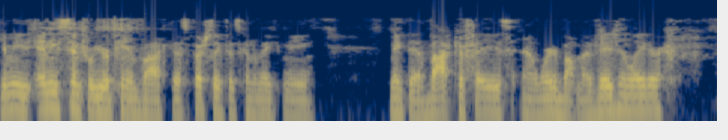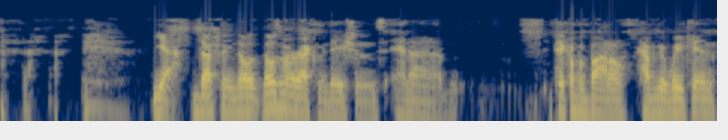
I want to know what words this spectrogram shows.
give me any Central European vodka, especially if it's going to make me make that vodka face and I'm worried about my vision later. yeah, definitely. Those, those are my recommendations. And, uh, pick up a bottle, have a good weekend,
